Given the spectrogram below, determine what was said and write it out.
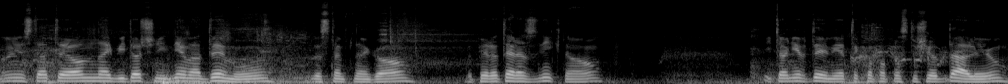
No niestety on najwidoczniej nie ma dymu dostępnego. Dopiero teraz zniknął. I to nie w dymie, tylko po prostu się oddalił.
